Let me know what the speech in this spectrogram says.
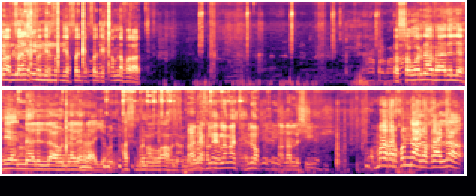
نفرات صديق صديق صديق صديق صديق كم نفرات قد صورناه بهذه اللحية إنا لله وإنا إليه راجعون. حسبنا الله ونعم الوكيل. أنا خليك لما تحلق أقل شيء. ما غير قلنا له قال لا.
